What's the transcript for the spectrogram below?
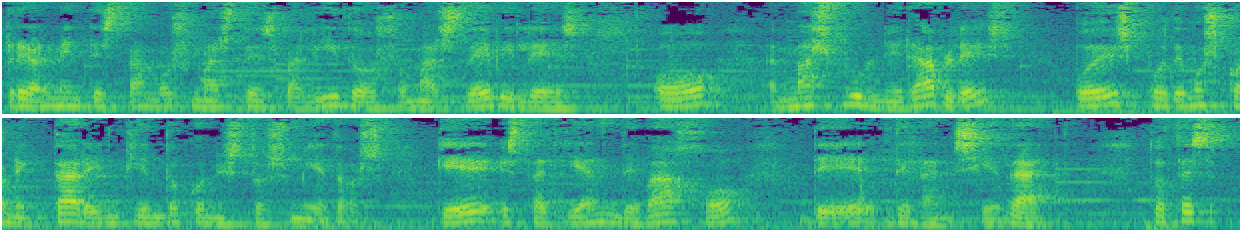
realmente estamos más desvalidos o más débiles o más vulnerables, pues podemos conectar, entiendo, con estos miedos que estarían debajo de, la ansiedad. Entonces,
